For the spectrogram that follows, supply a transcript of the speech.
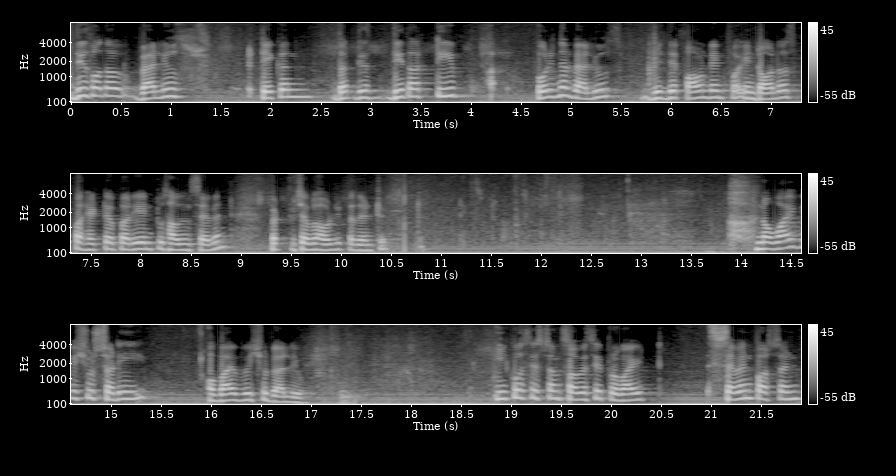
These were the values taken, that this, these are T original values which they found in, for, in dollars per hectare per year in 2007, but which I have already presented. Now, why we should study or why we should value? Ecosystem services provide 7%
